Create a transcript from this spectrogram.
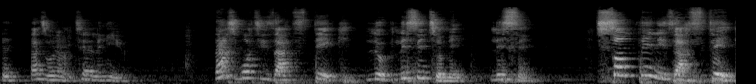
That's what I'm telling you. That's what is at stake. Look, listen to me. Listen. Something is at stake.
